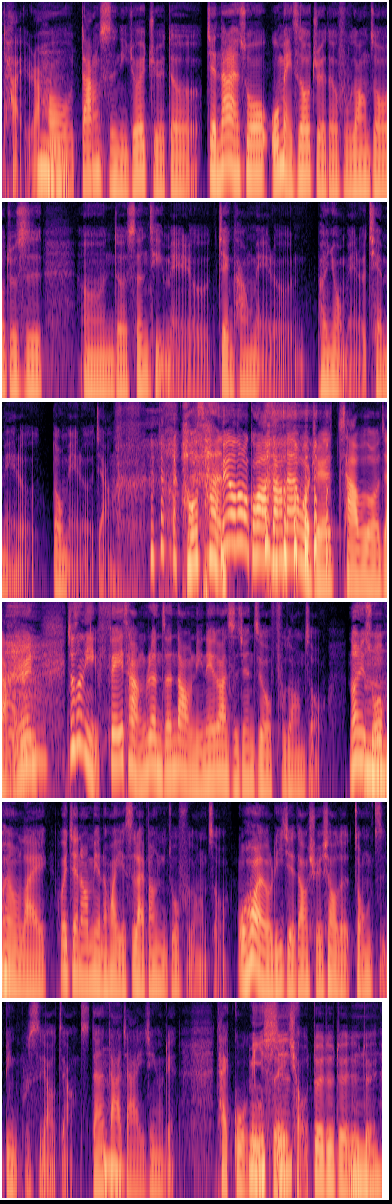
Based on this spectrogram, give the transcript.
态。然后当时你就会觉得，简单来说，我每次都觉得服装周就是。嗯，你的身体没了，健康没了，朋友没了，钱没了，都没了，这样。好惨，没有那么夸张，但是我觉得差不多这样，因为 就是你非常认真到你那段时间只有服装周，然后你所有朋友来会见到面的话，也是来帮你做服装周。嗯、我后来有理解到学校的宗旨并不是要这样子，但是大家已经有点太过度追求，对对对对对，嗯、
